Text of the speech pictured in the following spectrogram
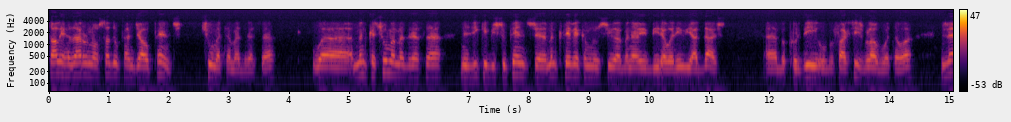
ساڵی هەزار و نۆ سەد و پەنجا و پێنج چوومەتە مەدرەسە و من کە چوومە مەدرەسە نزیکی بیست و پێنج من کتێبێکم نووسیوە بە ناوی بیرەوەری و یادداشت بە کوردی و بە فارسیش بڵاو بووەتەوە لە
